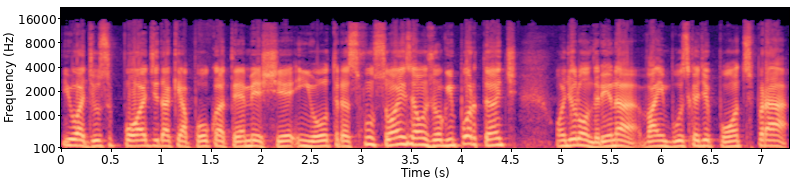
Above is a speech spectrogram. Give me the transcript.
e o Adilson pode daqui a pouco até mexer em outras funções. É um jogo importante onde o Londrina vai em busca de pontos para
